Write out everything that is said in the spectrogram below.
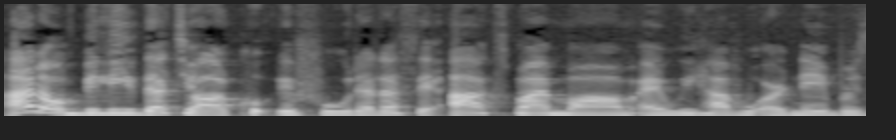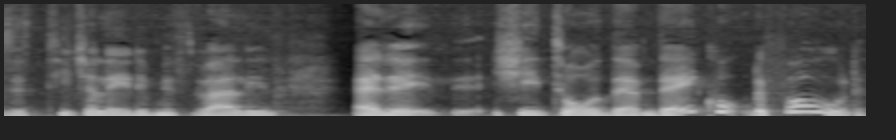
I don't believe that y'all cook the food. And I say, ask my mom. And we have our neighbors, this teacher lady, Miss Valley. And they, she told them they cook the food.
